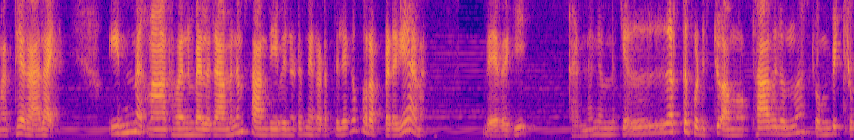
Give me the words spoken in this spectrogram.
മധ്യകാലായി. ഇന്ന് മാധവനും ബലരാമനും സാന്ദീപിനുടെ നികടത്തിലേക്ക് പുറപ്പെടുകയാണ്. ദേവകി കണ്ണനൊന്ന് ചേർത്ത് പിടിച്ചു. ആ മൂർധാവിലൊന്ന് ചുംബിച്ചു.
